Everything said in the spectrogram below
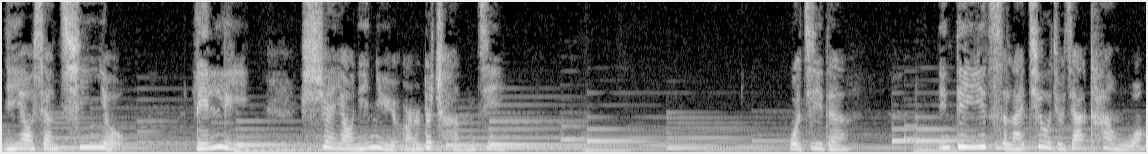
您要向亲友、邻里炫耀您女儿的成绩。我记得您第一次来舅舅家看我。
